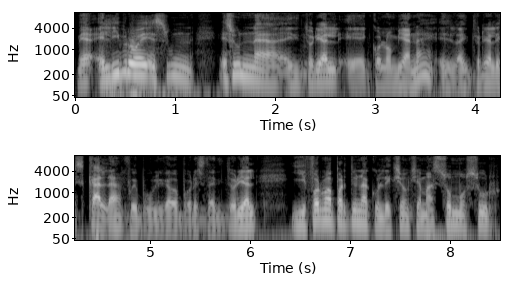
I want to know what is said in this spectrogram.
el libro es un es una editorial eh, colombiana, es la editorial Fue publicado por esta editorial, y forma parte de una colección que se llama Somos Sur.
